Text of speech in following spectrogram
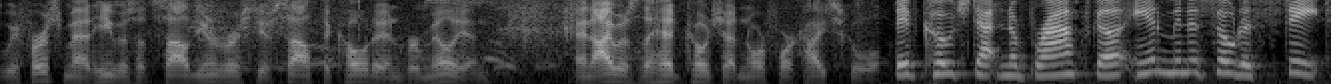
We first met, he was at South University of South Dakota in Vermillion, and I was the head coach at Norfolk High School. They've coached at Nebraska and Minnesota State,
